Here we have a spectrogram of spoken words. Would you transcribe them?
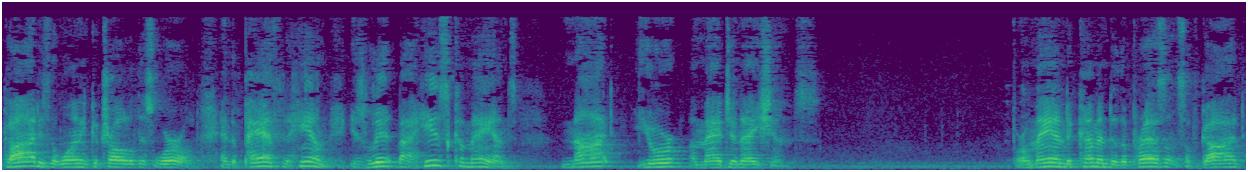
God is the one in control of this world, and the path to him is lit by his commands, not your imaginations. For a man to come into the presence of God,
